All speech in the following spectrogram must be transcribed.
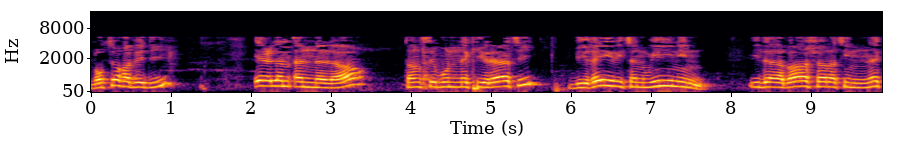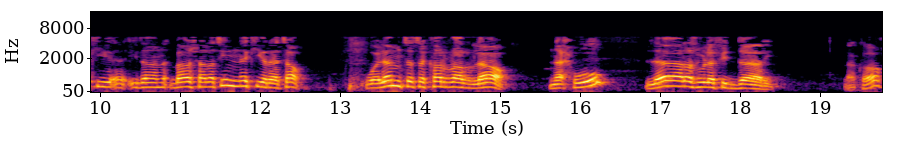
l'auteur avait dit اعلم أن لا تنصب النكرات بغير تنوين إذا باشرت النكرة, إذا باشرت النكرة ولم تتكرر لا نحو لا رجل في الدار d'accord?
